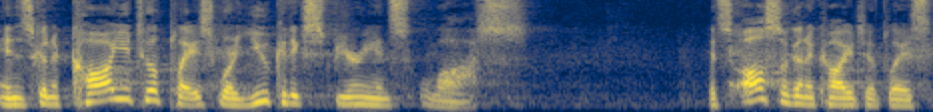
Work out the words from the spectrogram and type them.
And it's going to call you to a place where you could experience loss. It's also going to call you to a place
